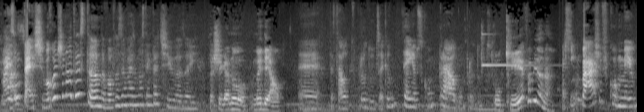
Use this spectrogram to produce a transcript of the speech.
Mais um teste. Vou continuar testando. Vou fazer mais umas tentativas aí. Tá chegando no ideal. É, testar outros produtos. É que eu não tenho, eu preciso comprar algum produto. O que, Fabiana? Aqui embaixo ficou meio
